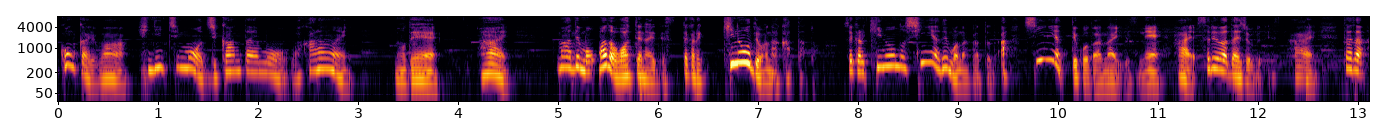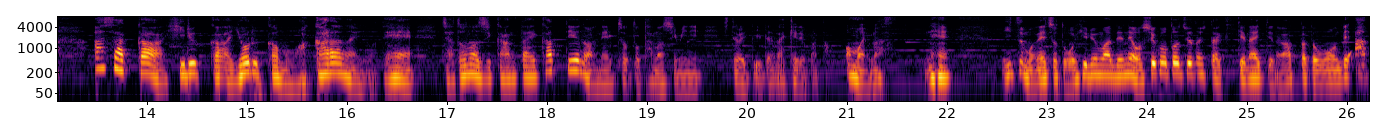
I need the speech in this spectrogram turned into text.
今回は、日にちも時間帯もわからないので、はい。まあでも、まだ終わってないです。だから、昨日ではなかったと。それから昨日の深夜でもなかった。あ、深夜ってことはないですね。はい。それは大丈夫です。はい。ただ、朝か昼か夜かもわからないので、じゃあどの時間帯かっていうのはね、ちょっと楽しみにしておいていただければと思います。ね。いつもね、ちょっとお昼間でね、お仕事中の人は聞けないっていうのがあったと思うんで、あ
